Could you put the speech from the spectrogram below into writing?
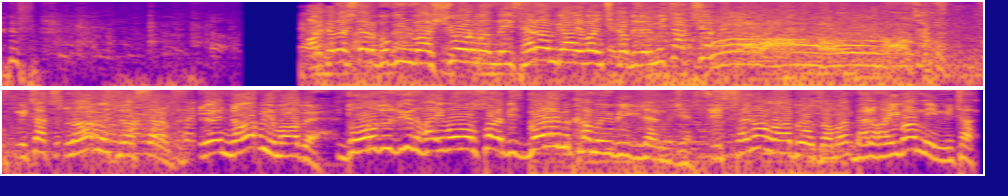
Arkadaşlar bugün vahşi ormandayız. Her an bir hayvan çıkabilir. Mithatçım. Mithat ne yapıyorsun aslanım? E, ne yapayım abi? Doğru düzgün hayvan olsana biz böyle mi kamuoyu bilgilendireceğiz? E sen ol abi o zaman. Ben hayvan mıyım Mithat?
